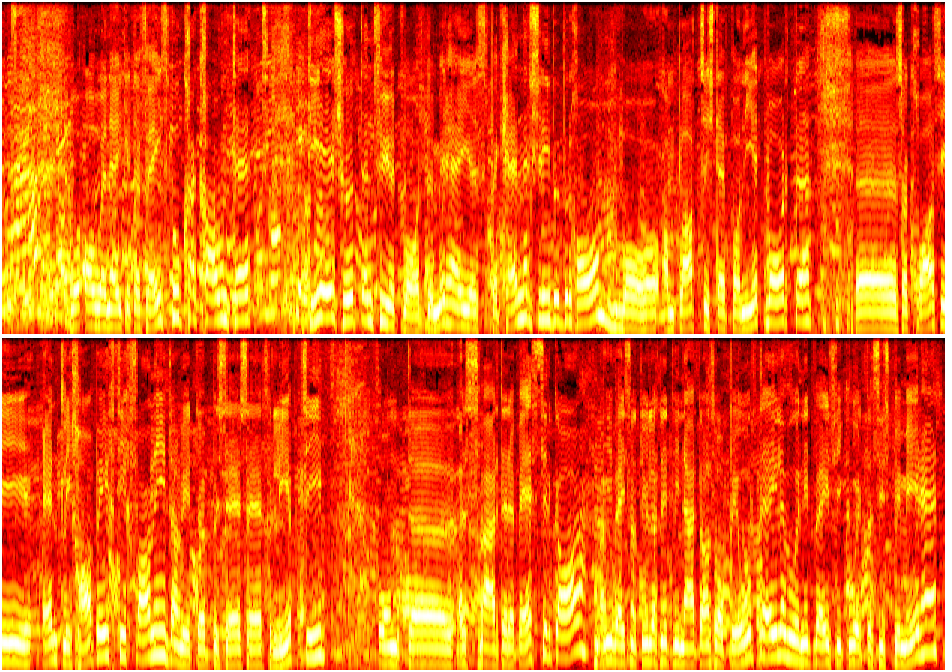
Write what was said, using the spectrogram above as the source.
wo auch einen eigenen Facebook-Account hat. Die ist heute entführt worden. Wir haben ein Bekennerschreiben bekommen, das am Platz ist deponiert worden. Äh, so quasi, endlich habe ich dich, Fanny. Da wird jemand sehr, sehr verliebt sein. Und äh, es werde besser gehen. Ich weiß natürlich nicht, wie er das beurteilen will, weil ich nicht weiß, wie gut das es bei mir hat.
